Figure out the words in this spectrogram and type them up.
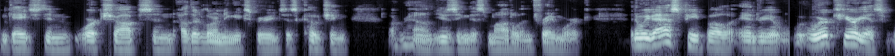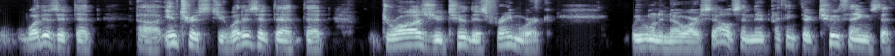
engaged in workshops and other learning experiences, coaching around using this model and framework. And we've asked people, Andrea, we're curious, what is it that uh, interests you? What is it that that draws you to this framework? We want to know ourselves, and there, I think there are two things that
